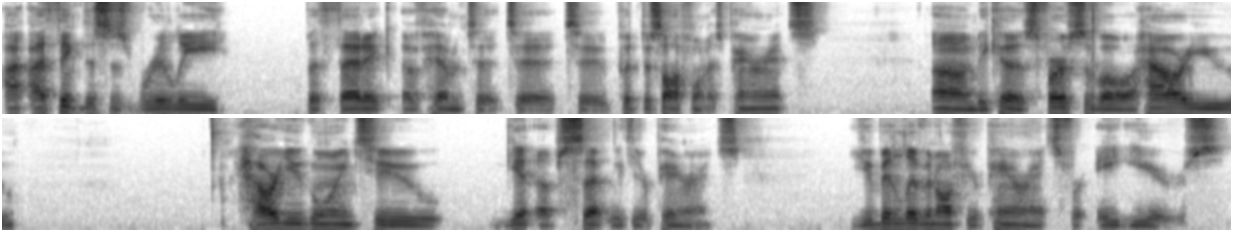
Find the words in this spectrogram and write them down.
I, I think this is really pathetic of him to to to put this off on his parents. Um, because first of all, how are you how are you going to get upset with your parents? You've been living off your parents for eight years.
